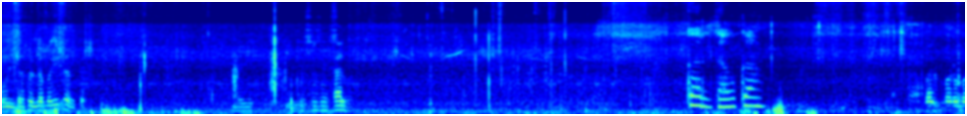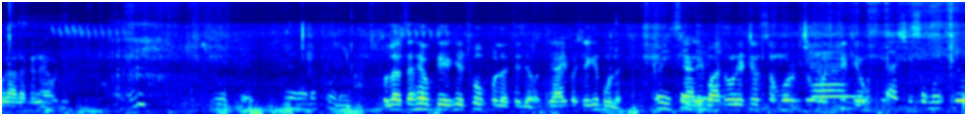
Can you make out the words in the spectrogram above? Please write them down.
उलट सुलट बघितलं का? खाल. कर जाऊ का? बघ बरोबर आला का नाही आवडे देवाला फोडू फुलाचं हे ते हे ठेव फुलं त्याच्यावर. ते आई पसले घे फुलं. बाजूने ठेव समोर ठेव ठेव. अशी समोर ठेव.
